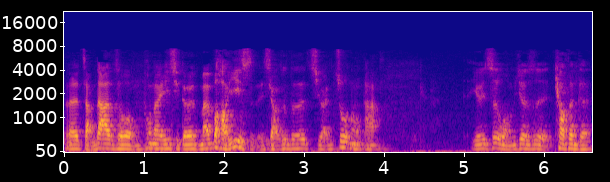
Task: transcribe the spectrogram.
呃，长大的时候我们碰到一起都蛮不好意思的，小时候都喜欢捉弄他。有一次我们就是跳粪坑，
